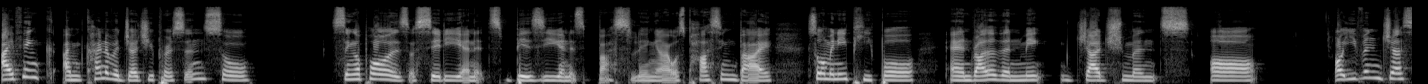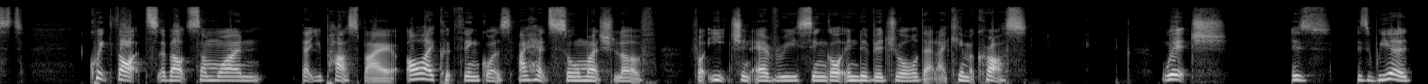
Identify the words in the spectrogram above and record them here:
I think I'm kind of a judgy person. So Singapore is a city and it's busy and it's bustling. I was passing by so many people, and rather than make judgments or or even just quick thoughts about someone that you pass by, all I could think was I had so much love for each and every single individual that I came across, which is is weird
